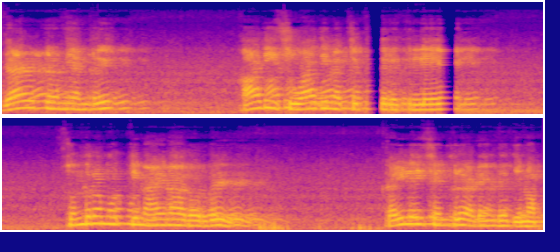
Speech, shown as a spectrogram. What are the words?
வியாழக்கிழமை அன்று ஆடி சுவாதி நட்சத்திரத்திலே சுந்தரமூர்த்தி நாயனார் அவர்கள் கைலை சென்று அடைந்த தினம்.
